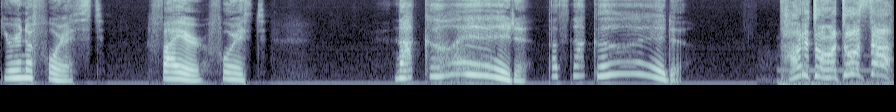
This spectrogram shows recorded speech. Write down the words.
You're in a forest. Fire, forest. Not good. That's not good. パルトンはどうした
